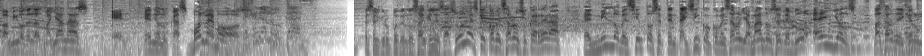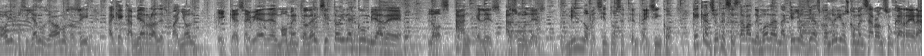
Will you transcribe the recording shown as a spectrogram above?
tu amigo de las mañanas, el genio Lucas. ¡Volvemos! El genio Lucas. Es el grupo de Los Ángeles Azules que comenzaron su carrera en 1975. Comenzaron llamándose The Blue Angels. Más tarde dijeron, oye, pues si ya nos llamamos así, hay que cambiarlo al español. Y que se viene el momento de éxito y de cumbia de Los Ángeles Azules. 1975. ¿Qué canciones estaban de moda en aquellos días cuando ellos comenzaron su carrera?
